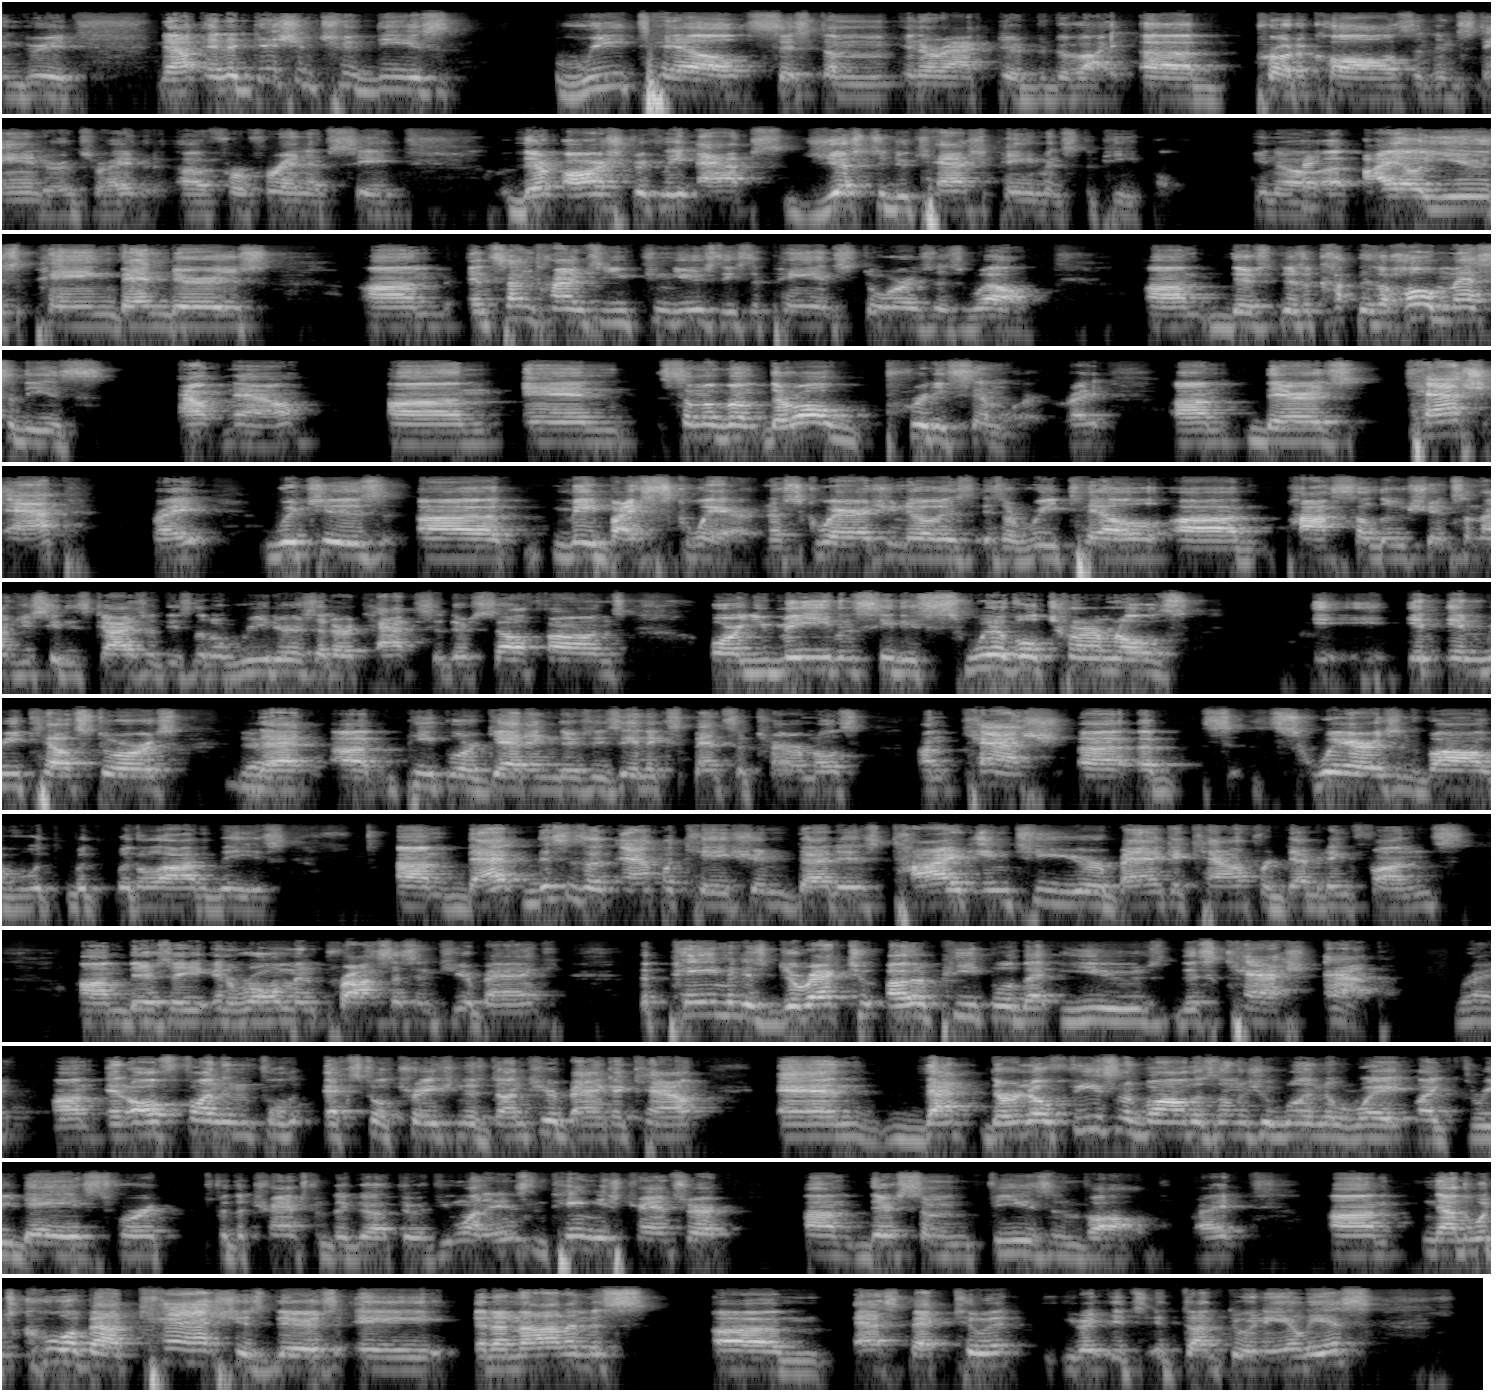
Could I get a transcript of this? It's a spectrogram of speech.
Agreed. Now, in addition to these retail system interactive device uh, protocols and, and, standards, right, uh, for, for NFC, there are strictly apps just to do cash payments to people. You know, right. uh, IOUs, paying vendors, um, and sometimes you can use these to pay in stores as well. Um, there's there's a there's a whole mess of these out now, um, and some of them they're all pretty similar, right? Um, there's Cash App, right? Which is uh, made by Square. Now, Square, as you know, is, is a retail uh, POS solution. Sometimes you see these guys with these little readers that are attached to their cell phones, or you may even see these swivel terminals in, in retail stores yeah. that uh, people are getting. There's these inexpensive terminals. Um, Cash, uh, uh, Square is involved with, with, with a lot of these. Um, that this is an application that is tied into your bank account for debiting funds. Um, there's a enrollment process into your bank. The payment is direct to other people that use this cash app. Right. Um, and all fund exfiltration is done to your bank account, and that there are no fees involved as long as you're willing to wait like three days for for the transfer to go through. If you want an instantaneous transfer, um, there's some fees involved, right? Um, now, what's cool about cash is there's a an anonymous um, aspect to it. It's, it's done through an alias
